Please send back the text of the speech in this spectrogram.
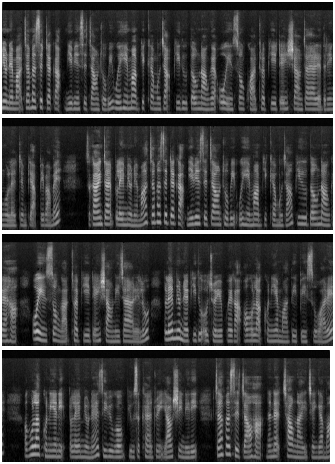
မြို့နယ်မှာဂျမစစ်တပ်ကမြေပြင်စစ်ကြောင်းထိုးပြီးဝေဟင်မှပစ်ခတ်မှုကြောင့်ပြည်သူ3000ခန့်အိုးအိမ်ဆွန့်ခွာထွက်ပြေးတိမ်းရှောင်ကြရတဲ့တဲ့ရင်ကိုလည်းတင်ပြပေးပါမယ်။ စကိုင်းတိုင်းပလဲမြို့နယ်မှာဂျမစစ်တပ်ကမြေပြင်စစ်ကြောင်းထိုးပြီးဝေဟင်မှပစ်ခတ်မှုကြောင့်ပြည်သူ3000ခန့်ဟာအိုးအိမ်စွန့်ကထွက်ပြေးတိမ်းရှောင်နေကြရတယ်လို့ပလဲမြို့နယ်ပြည်သူ့အုပ်ချုပ်ရေးဖွဲ့ကဩဂုတ်လ9ရက်မှာသိပေးဆိုပါရယ်။အခုလ9ရက်နေ့ပလဲမြို့နယ်စီပြူကုန်းပြူစခန်းအတွင်းရောက်ရှိနေသည့်ဂျမ်ဖတ်စစ်ကြောင်းဟာနနက်6နာရီအချိန်ကမှ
